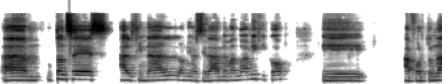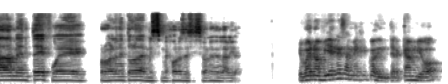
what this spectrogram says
Um, entonces, al final, la universidad me mandó a México y afortunadamente fue probablemente una de mis mejores decisiones en la vida. Y bueno, vienes a México de intercambio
